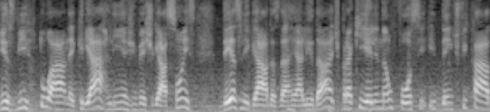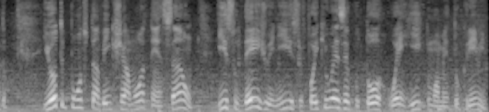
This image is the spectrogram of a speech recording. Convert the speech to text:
desvirtuar, né, criar linhas de investigações desligadas da realidade para que ele não fosse identificado. E outro ponto também que chamou atenção, isso desde o início, foi que o executor, o Henrique, no momento do crime,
